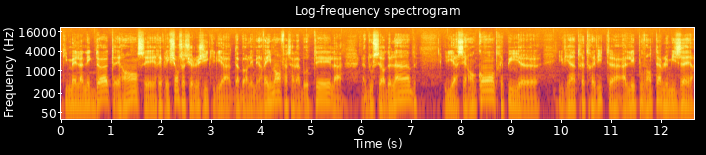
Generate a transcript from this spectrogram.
qui mêlent l'anecdote, errance et réflexion sociologique. Il y a d'abord l'émerveillement face à la beauté, la douceur de l'Inde, il y a ces rencontres, et puis euh, il vient très très vite à, l'épouvantable misère.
